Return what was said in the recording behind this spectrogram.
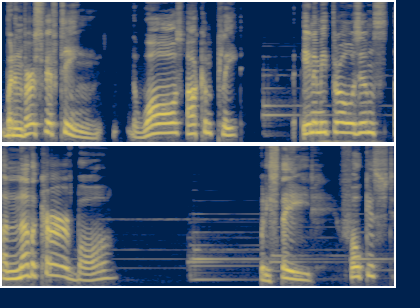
But in verse 15, the walls are complete. The enemy throws him another curveball, but he stayed focused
